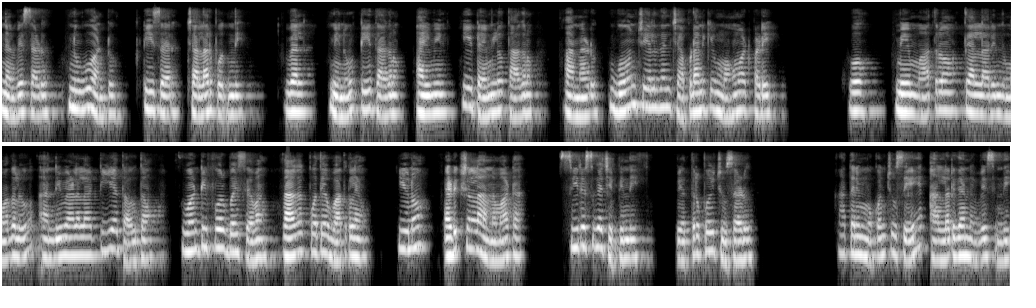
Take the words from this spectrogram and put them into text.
నవ్వేశాడు. నువ్వు అంటూ. టీ సార్ చల్లారిపోతుంది. వెల్ నేను టీ తాగను. ఐ మీన్ ఈ టైంలో తాగను అన్నాడు. భోన్ చేయలేదని చెప్పడానికి మొహమాట పడి ఓ మేం మాత్రం తెల్లారింది మొదలు అన్ని వేళలా టీయే తాగుతాం. ట్వంటీ ఫోర్ బై సెవెన్ తాగకపోతే బతకలేం. యూనో అడిక్షన్లా అన్నమాట. సీరియస్గా చెప్పింది. బెత్తరపోయి చూశాడు. అతని ముఖం చూసి అల్లరిగా నవ్వేసింది.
